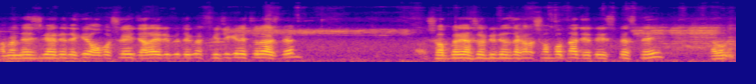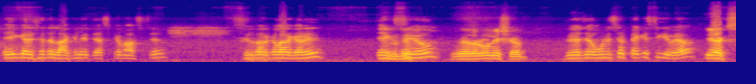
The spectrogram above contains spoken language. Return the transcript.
আমরা নেক্সট গাড়িতে দেখি। অবশ্যই যারা রিভিউ দেখবেন ফিজিক্যালি চলে আসবেন। সব গাড়ি আসলে ডিটেলস দেখানো সম্ভব না যেহেতু স্পেস নেই। এবং এই গাড়ির সাথে লাকিলি ড্যাশ ক্যাম আসছে। সিলভার কালার গাড়ি এক্সিও দুই হাজার উনিশের। দুই হাজার উনিশের প্যাকেজটি কি ভাইয়া? ইএক্স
